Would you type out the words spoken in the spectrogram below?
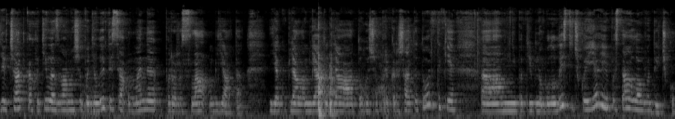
Дівчатка, хотіла з вами ще поділитися. У мене проросла м'ята. Я купляла м'яту для того, щоб прикрашати тортики. Мені потрібно було листячко, і я її поставила у водичку.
